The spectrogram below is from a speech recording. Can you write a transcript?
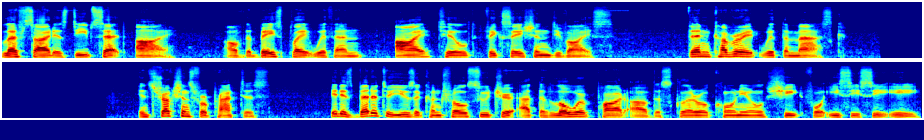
Left side is deep set eye of the base plate with an eye tilt fixation device. Then cover it with the mask. Instructions for practice. It is better to use a control suture at the lower part of the sclerocorneal sheet for ECCE.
